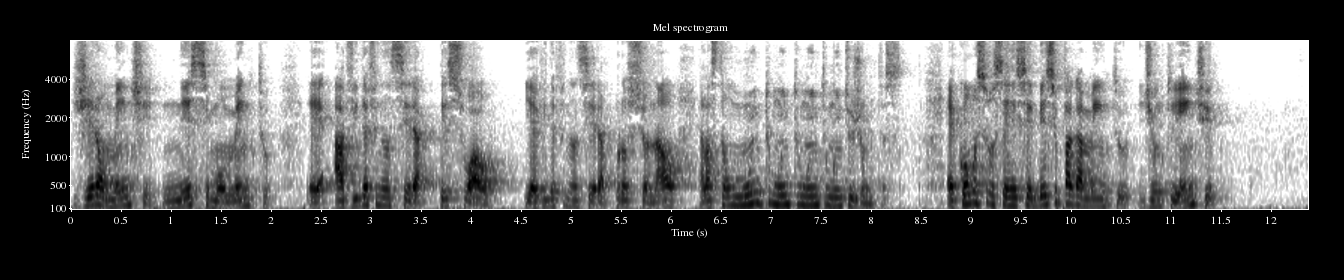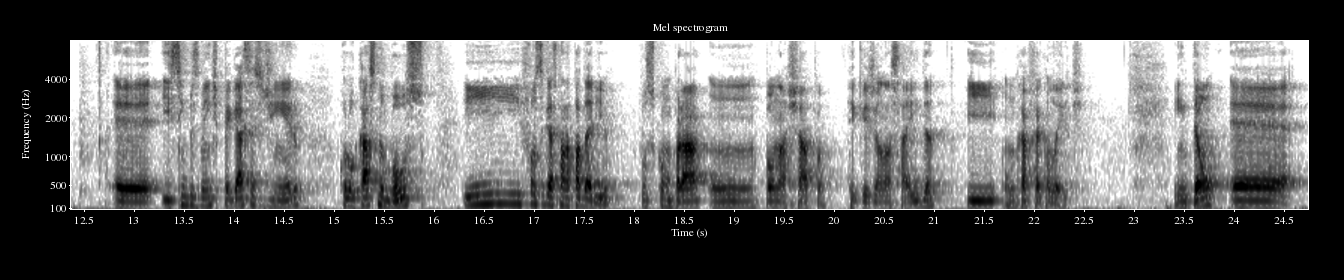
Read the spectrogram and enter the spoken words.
Geralmente, nesse momento, é, a vida financeira pessoal e a vida financeira profissional elas estão muito, muito, muito, muito juntas. É como se você recebesse o pagamento de um cliente é, e simplesmente pegasse esse dinheiro, colocasse no bolso e fosse gastar na padaria. Fosse comprar um pão na chapa, requeijão na saída e um café com leite. Então, é,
